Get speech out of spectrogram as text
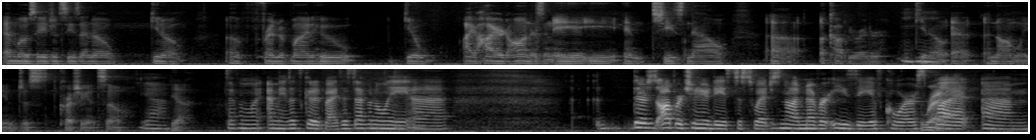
at most agencies. I know, you know, a friend of mine who, you know, I hired on as an AAE, and she's now uh, a copywriter, mm-hmm. you know, at Anomaly and just crushing it. So yeah, yeah, definitely. I mean, that's good advice. It's definitely. Uh, there's opportunities to switch. It's not never easy, of course, right. but um,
